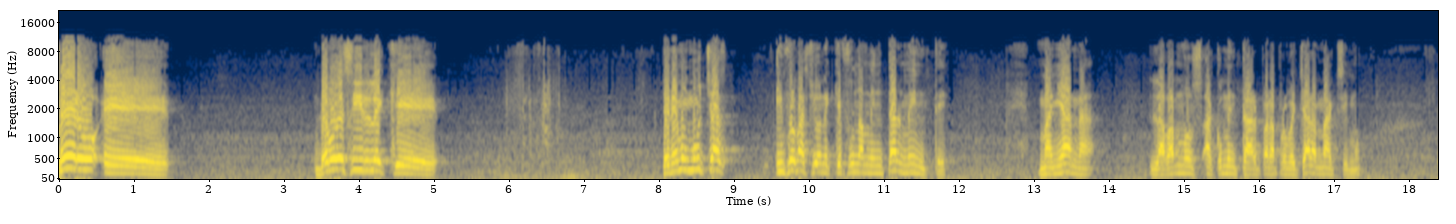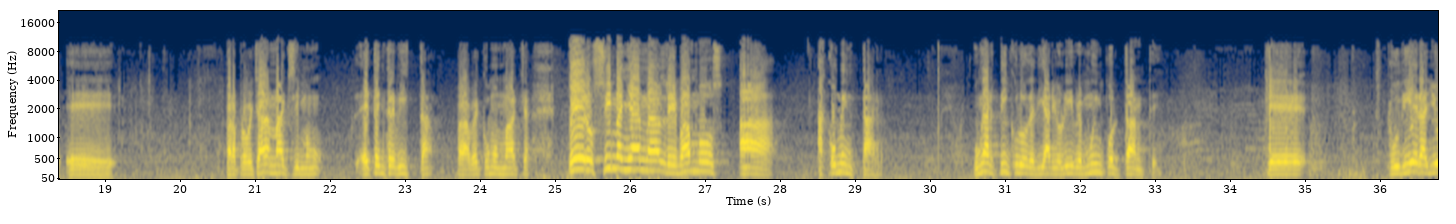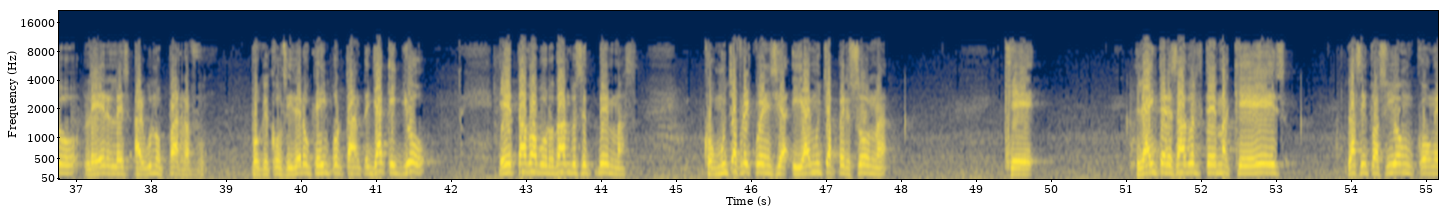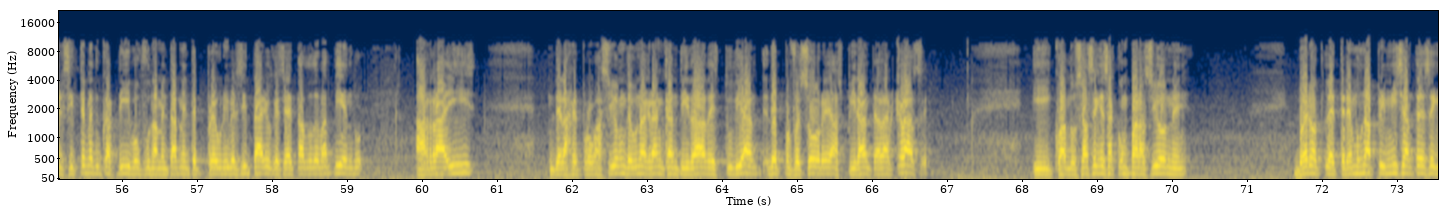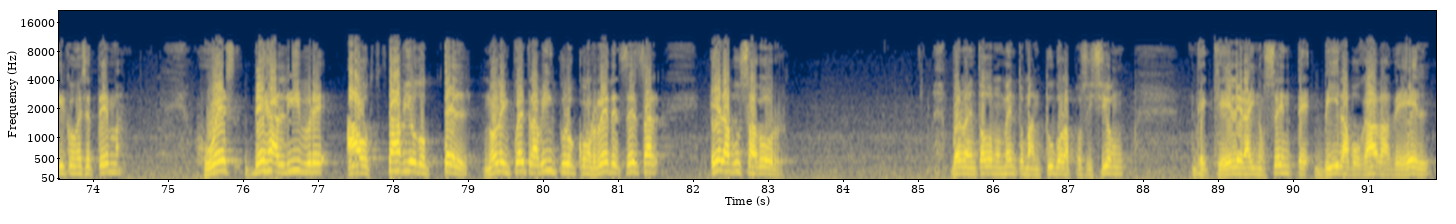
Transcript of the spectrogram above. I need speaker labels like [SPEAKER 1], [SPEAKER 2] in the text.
[SPEAKER 1] Pero eh, debo decirle que tenemos muchas informaciones que fundamentalmente mañana la vamos a comentar para aprovechar al máximo, eh, para aprovechar al máximo esta entrevista, para ver cómo marcha. Pero sí mañana le vamos a, a comentar un artículo de Diario Libre muy importante que pudiera yo leerles algunos párrafos porque considero que es importante, ya que yo he estado abordando ese tema con mucha frecuencia y hay muchas personas que le ha interesado el tema que es la situación con el sistema educativo, fundamentalmente preuniversitario, que se ha estado debatiendo a raíz de la reprobación de una gran cantidad de estudiantes, de profesores aspirantes a dar clases. Y cuando se hacen esas comparaciones, bueno, le tenemos una primicia antes de seguir con ese tema. Juez deja libre a Octavio Dotel, no le encuentra vínculo con Red de César, el abusador. Bueno, en todo momento mantuvo la posición de que él era inocente, vi la abogada de él,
